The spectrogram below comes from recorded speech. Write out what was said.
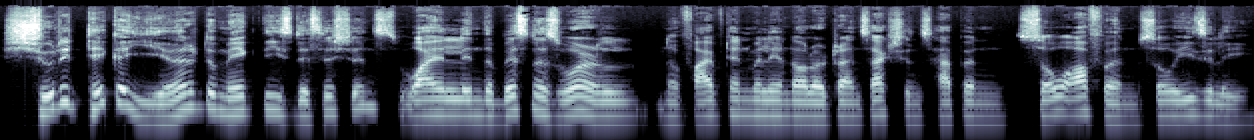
should it take a year to make these decisions while in the business world you know, five ten million dollar transactions happen so often so easily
